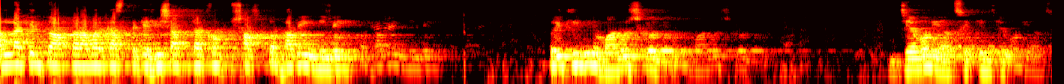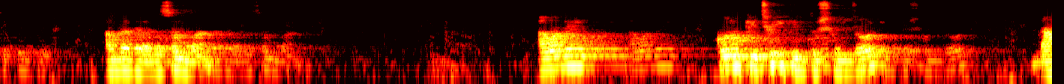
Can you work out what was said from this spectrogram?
আল্লাহ কিন্তু আপনার আমার কাছ থেকে হিসাবটা খুব শক্তভাবেই নিবে। পৃথিবীর মানুষগুলো যেমনই আছে কিন্তু আমরা যারা মুসলমান, আমাদের কোনো কিছুই কিন্তু সুন্দর না,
